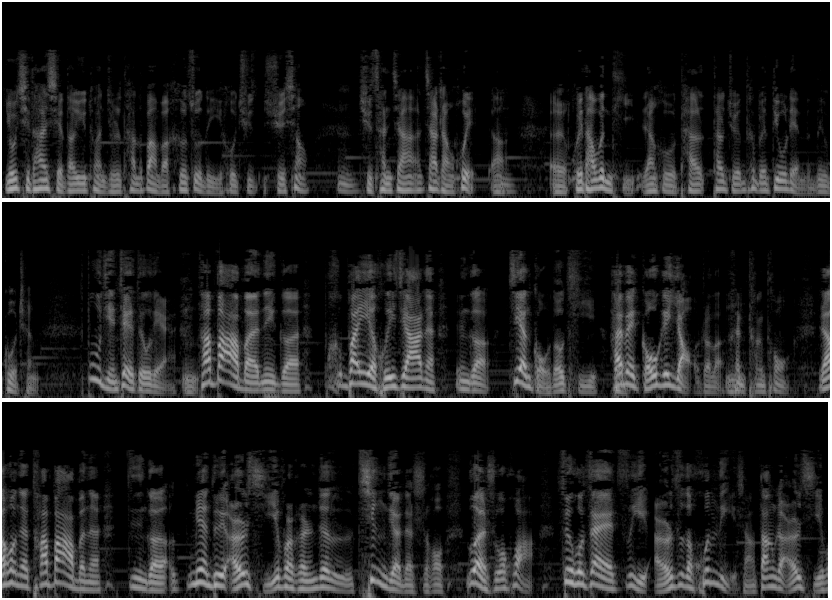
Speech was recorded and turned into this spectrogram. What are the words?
尤其他还写到一段，就是他的爸爸喝醉了以后去学校，嗯，去参加家长会啊，呃，回答问题，然后他他觉得特别丢脸的那个过程。不仅这个丢脸，他爸爸那个半夜回家呢，那个见狗都踢，还被狗给咬着了，很疼痛。然后呢，他爸爸呢，那个面对儿媳妇和人家亲家的时候乱说话，最后在自己儿子的婚礼上，当着儿媳妇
